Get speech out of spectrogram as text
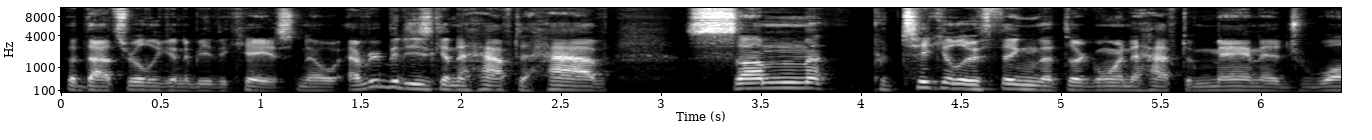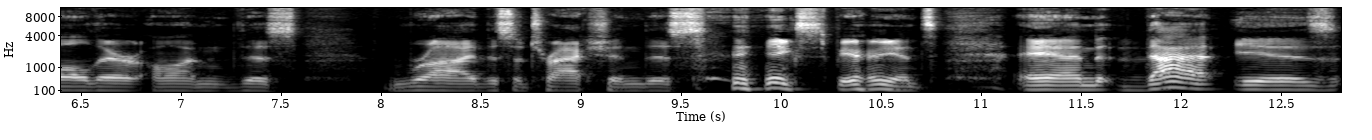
that that's really going to be the case. No everybody's going to have to have some particular thing that they're going to have to manage while they're on this ride, this attraction, this experience. And that is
